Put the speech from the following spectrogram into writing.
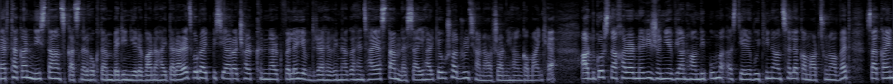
հերթական նիստը անցկացնել հոկտեմբերին Երևանը հայտարարեց, որ այդպիսի առաջարկ քննարկվել է եւ դրա հեղինակը հենց Հայաստանն է, սա իհարկե ուշադրության արժանի հանգամանք է։ Արտգործ գործնախարարների Ժնևյան հանդիպումը ըստ երևույթին անցել է կամ արդյունավետ, սակայն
